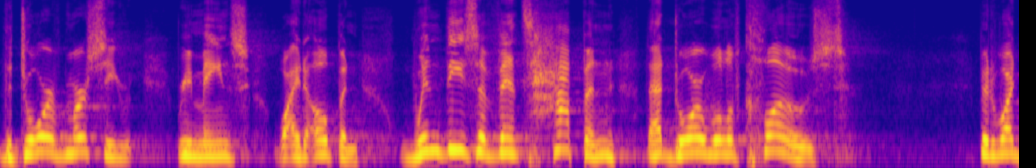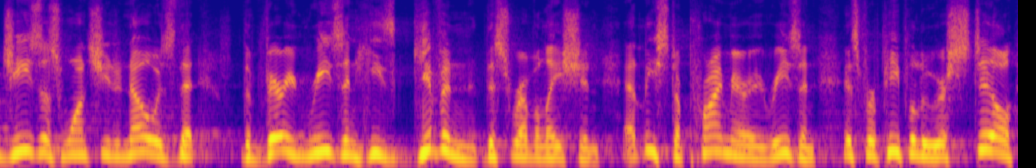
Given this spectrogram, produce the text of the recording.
The door of mercy remains wide open. When these events happen, that door will have closed. But what Jesus wants you to know is that the very reason he's given this revelation, at least a primary reason, is for people who are still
